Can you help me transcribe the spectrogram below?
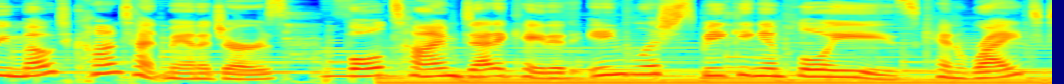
Remote content managers, full-time dedicated English-speaking employees can write,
